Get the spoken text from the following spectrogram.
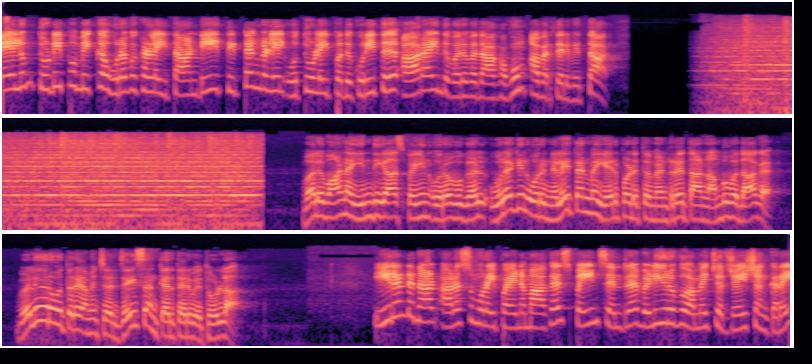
மேலும் துடிப்புமிக்க உறவுகளை தாண்டி திட்டங்களில் ஒத்துழைப்பது குறித்து ஆராய்ந்து வருவதாகவும் அவர் தெரிவித்தார். வலுவான இந்தியா ஸ்பெயின் உறவுகள் உலகில் ஒரு நிலைத்தன்மை ஏற்படுத்தும் என்று தான் நம்புவதாக வெளியுறவுத்துறை அமைச்சர் ஜெய்சங்கர் தெரிவித்துள்ளார். இரண்டு நாள் அரசுமுறை பயணமாக ஸ்பெயின் சென்ற வெளியுறவு அமைச்சர் ஜெய்சங்கரை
